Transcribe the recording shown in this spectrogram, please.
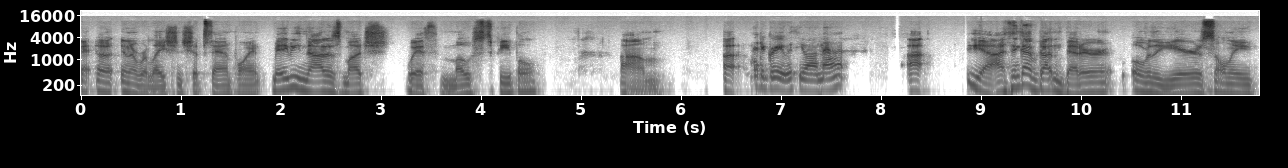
in a relationship standpoint. Maybe not as much with most people. Um, I'd agree with you on that. yeah, I think I've gotten better over the years. Only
